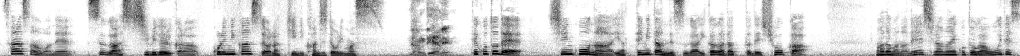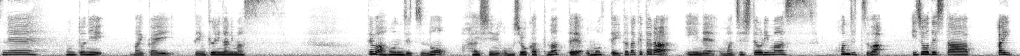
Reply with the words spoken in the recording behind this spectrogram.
サラさんはね、すぐ足痺れるから、これに関してはラッキーに感じております。なんでやねん。ってことで、新コーナーやってみたんですが、いかがだったでしょうか？まだまだね、知らないことが多いですね。本当に、毎回勉強になります。では本日の配信面白かったなって思っていただけたら、いいねお待ちしております。本日は以上でした。バイ。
